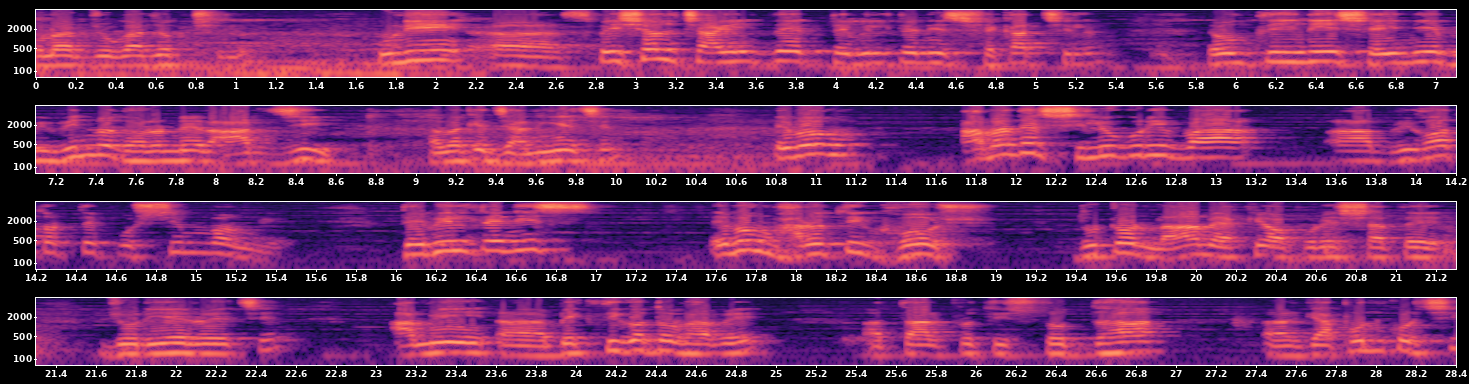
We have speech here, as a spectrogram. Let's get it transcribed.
ওনার যোগাযোগ ছিল। উনি স্পেশাল চাইল্ডদের টেবিল টেনিস শেখাচ্ছিলেন এবং তিনি সেই নিয়ে বিভিন্ন ধরনের আর্জি আমাকে জানিয়েছেন। এবং আমাদের শিলিগুড়ি বা বৃহৎ অর্থে পশ্চিমবঙ্গে টেবিল টেনিস এবং ভারতী ঘোষ দুটো নাম একে অপরের সাথে জড়িয়ে রয়েছে। আমি ব্যক্তিগতভাবে তার প্রতি শ্রদ্ধা জ্ঞাপন করছি,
